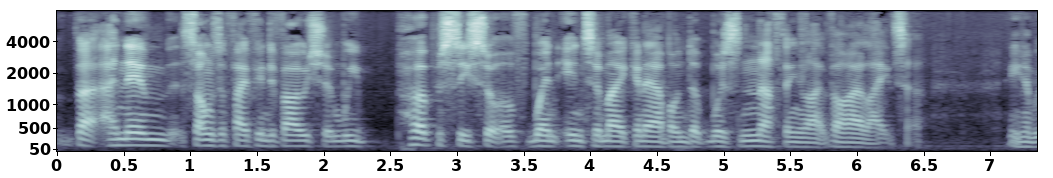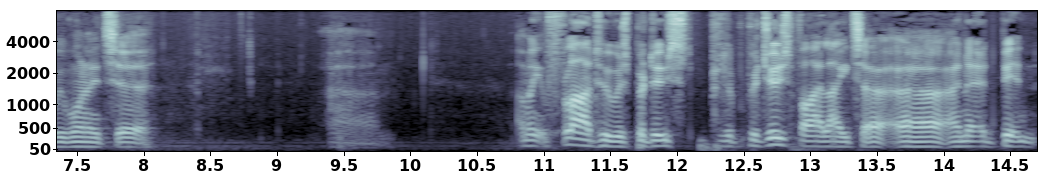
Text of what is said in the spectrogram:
but and then songs of faith and devotion, we purposely sort of went in to make an album that was nothing like Violator. You know, we wanted to. um, I mean, Flood, who was produced produced Violator, uh, and it had been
